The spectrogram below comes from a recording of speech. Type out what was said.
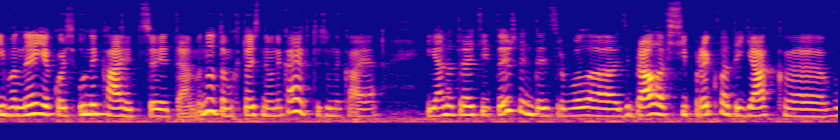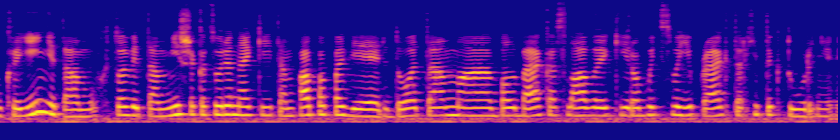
і вони якось уникають цієї теми. Ну там хтось не уникає, хтось уникає. І я на третій тиждень десь зробила, зібрала всі приклади, як е, в Україні там хто від там Міша Кацуріна, який там папа Павєр, до там е, Балбека Слави, який робить свої проекти архітектурні,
